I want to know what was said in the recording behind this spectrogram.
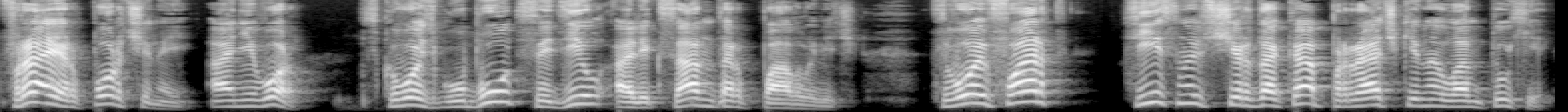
«фраер порченый, а не вор». Сквозь губу цедил Александр Павлович. «Твой фарт тиснуть с чердака Прачкина лантухи.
